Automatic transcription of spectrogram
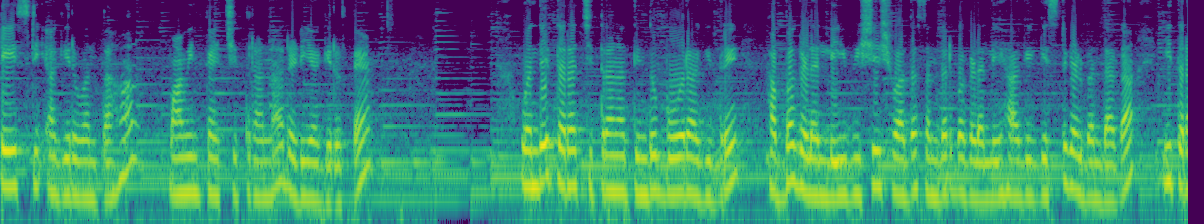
ಟೇಸ್ಟಿ ಆಗಿರುವಂತಹ ಮಾವಿನಕಾಯಿ ಚಿತ್ರಾನ್ನ ರೆಡಿಯಾಗಿರುತ್ತೆ ಒಂದೇ ಥರ ಚಿತ್ರಾನ್ನ ತಿಂದು ಬೋರ್ ಆಗಿದ್ದರೆ ಹಬ್ಬಗಳಲ್ಲಿ, ವಿಶೇಷವಾದ ಸಂದರ್ಭಗಳಲ್ಲಿ ಹಾಗೆ ಗೆಸ್ಟ್ಗಳು ಬಂದಾಗ ಈ ಥರ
